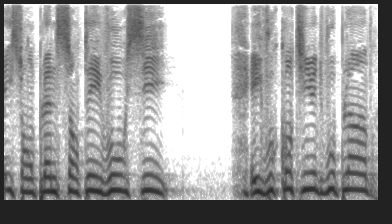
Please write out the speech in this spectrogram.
ils sont en pleine santé, vous aussi. Et vous continuez de vous plaindre.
